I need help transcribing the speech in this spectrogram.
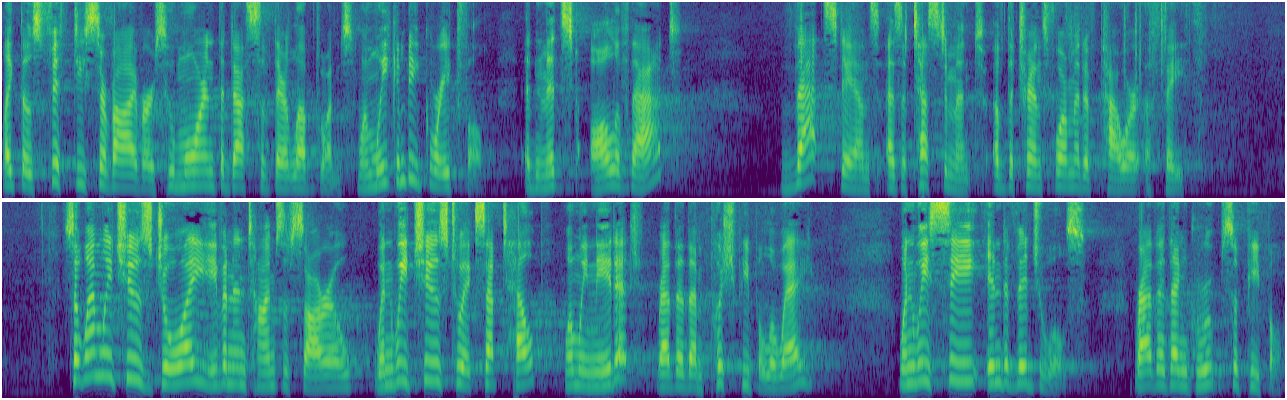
like those 50 survivors who mourned the deaths of their loved ones, when we can be grateful amidst all of that, that stands as a testament of the transformative power of faith. So when we choose joy, even in times of sorrow, when we choose to accept help when we need it rather than push people away, when we see individuals rather than groups of people,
